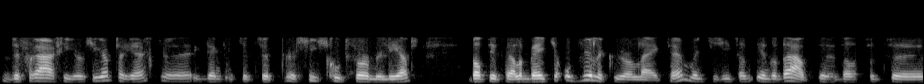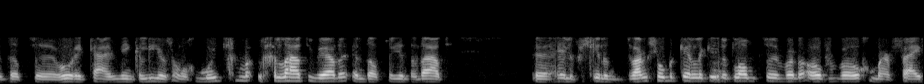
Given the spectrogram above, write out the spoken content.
de vraag hier zeer terecht. Uh, ik denk dat je het precies goed formuleert dat dit wel een beetje op willekeur lijkt. Hè? Want je ziet dan inderdaad uh, dat, het, uh, dat uh, horeca en winkeliers ongemoeid gelaten werden. En dat er inderdaad hele verschillende dwangsommen kennelijk in het land worden overwogen. Maar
